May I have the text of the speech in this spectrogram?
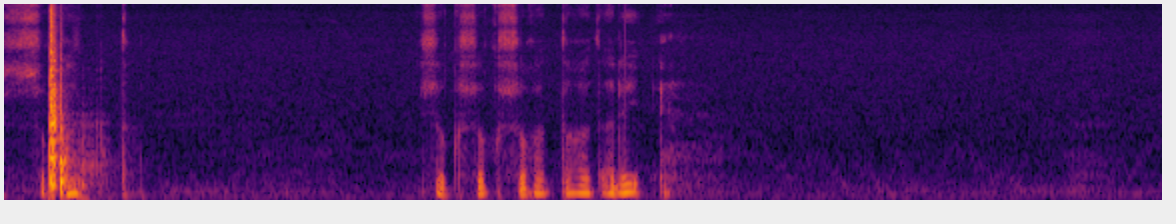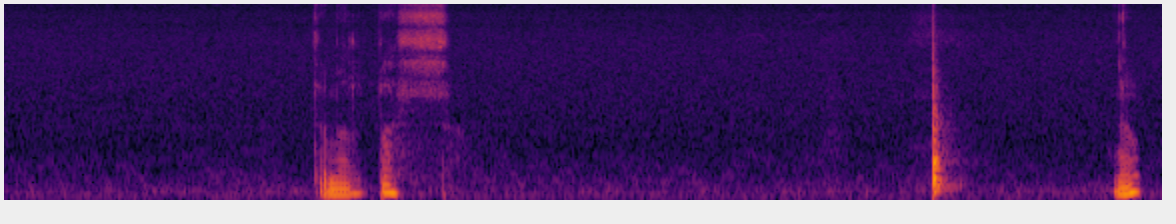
سقط سق سق سقط ضغط عليه gammal bus. Nope.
